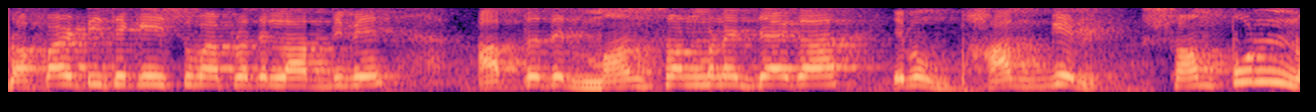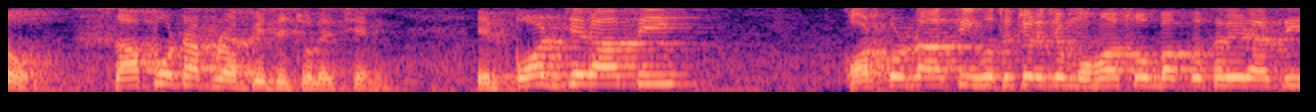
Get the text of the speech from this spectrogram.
প্রপার্টি থেকে এই সময় আপনাদের লাভ দিবে, আপনাদের মান সম্মানের জায়গা এবং ভাগ্যের সম্পূর্ণ সাপোর্ট আপনারা পেতে চলেছেন। এরপর যে রাশি, কর্কট রাশি হতে চলেছে মহাসৌভাগ্যশালী রাশি।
